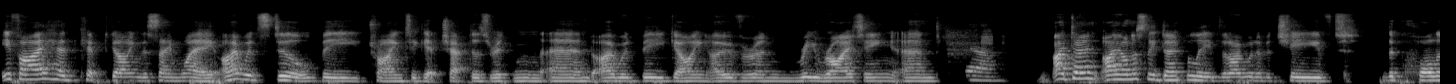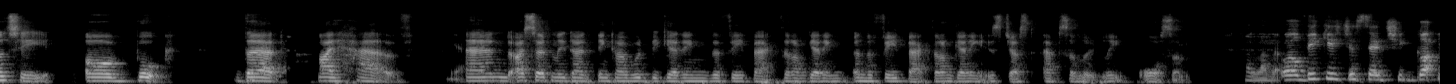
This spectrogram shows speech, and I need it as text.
if I had kept going the same way, I would still be trying to get chapters written and I would be going over and rewriting. And Yeah. I don't, I honestly don't believe that I would have achieved the quality of book that I have. Yeah. And I certainly don't think I would be getting the feedback that I'm getting. And the feedback that I'm getting is just absolutely awesome. I love it. Well, Vicky's just said she got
